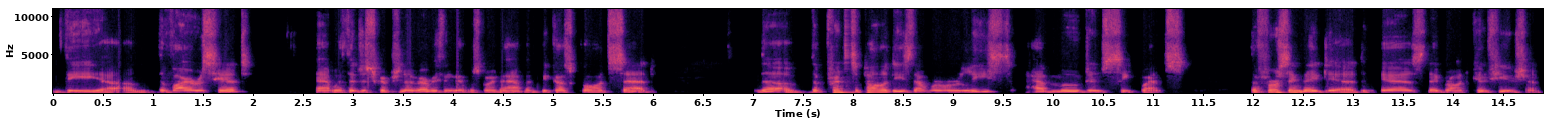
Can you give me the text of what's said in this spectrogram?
the, um, the virus hit and with a description of everything that was going to happen because God said. The, the principalities that were released have moved in sequence. The first thing they did is they brought confusion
